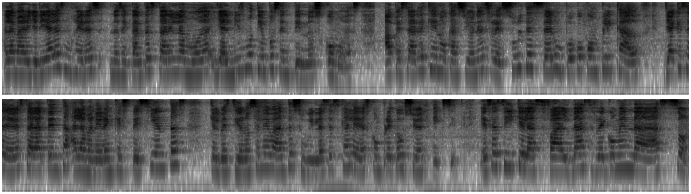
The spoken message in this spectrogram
A la mayoría de las mujeres nos encanta estar en la moda y al mismo tiempo sentirnos cómodas, a pesar de que en ocasiones resulte ser un poco complicado, ya que se debe estar atenta a la manera en que te sientas, que el vestido no se levante, subir las escaleras con precaución, etc. Es así que las faldas recomendadas son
